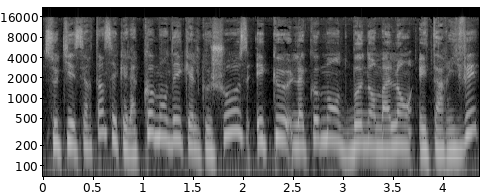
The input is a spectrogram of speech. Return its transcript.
ce qui est certain, c'est qu'elle a commandé quelque chose et que la commande, bon an, mal an, est arrivée,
